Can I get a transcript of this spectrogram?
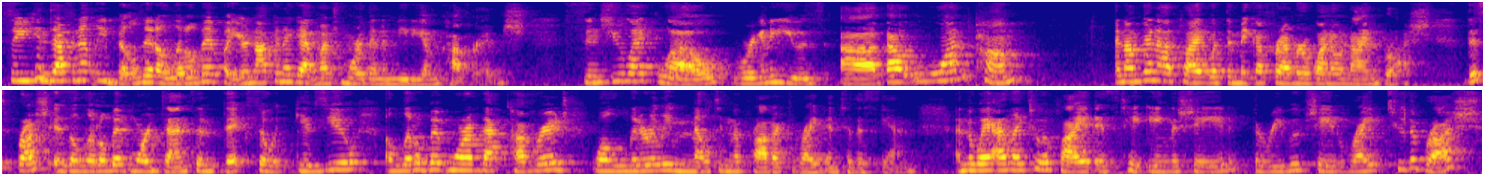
So you can definitely build it a little bit, but you're not gonna get much more than a medium coverage. Since you like glow, we're gonna use uh, about one pump and I'm gonna apply it with the Makeup Forever 109 brush. This brush is a little bit more dense and thick, so it gives you a little bit more of that coverage while literally melting the product right into the skin. And the way I like to apply it is taking the shade, the Reboot shade, right to the brush,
